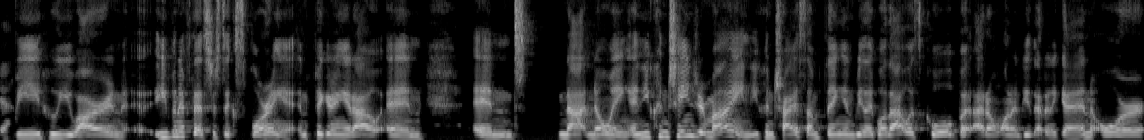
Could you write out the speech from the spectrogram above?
Yeah. be who you are and even if that's just exploring it and figuring it out and and not knowing and you can change your mind you can try something and be like well that was cool but i don't want to do that again or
